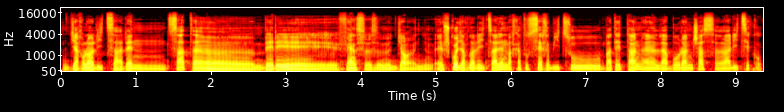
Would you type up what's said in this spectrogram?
jarlaritzaren zat, uh, bere, fenz, eusko jarlaritzaren, markatu zerbitzu batetan, eh, laborantzaz aritzeko.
